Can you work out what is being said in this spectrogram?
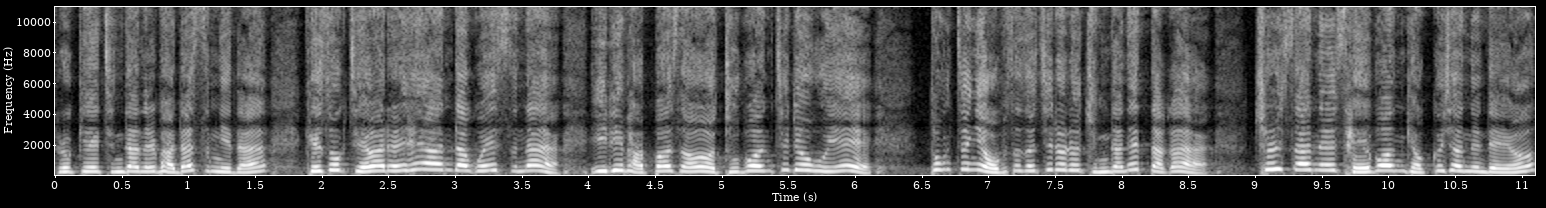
그렇게 진단을 받았습니다. 계속 재활을 해야 한다고 했으나 일이 바빠서 두 번 치료 후에 통증이 없어서 치료를 중단했다가 출산을 세 번 겪으셨는데요.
